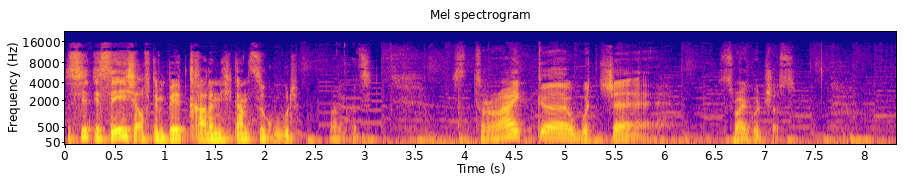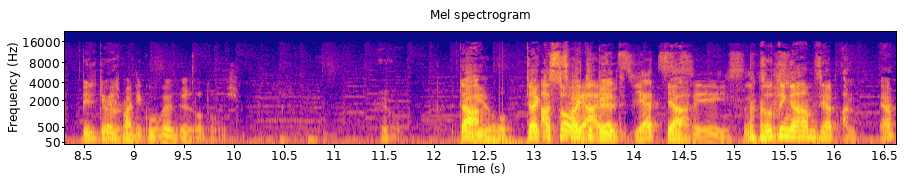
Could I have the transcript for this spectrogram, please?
Das, sieht, das sehe ich auf dem Bild gerade nicht ganz so gut. Warte kurz. Strike äh, Witches. Strike Witches. Bild ich mal die Google-Bilder durch. Jo. Da, Jo. direkt Ach das so, zweite ja, Bild. Jetzt, jetzt Ja. sehe ich's. So Dinge haben sie halt an, ja?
